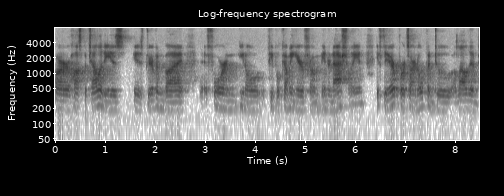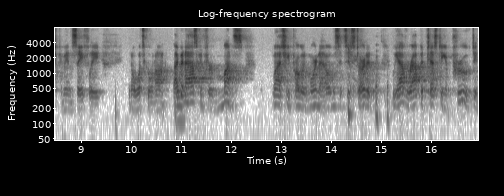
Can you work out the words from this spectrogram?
our hospitality is is driven by foreign you know people coming here from internationally and if the airports aren't open to allow them to come in safely you know, what's going on. I've been mm. asking for months, well, actually probably more now, almost since it started. we have rapid testing approved in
